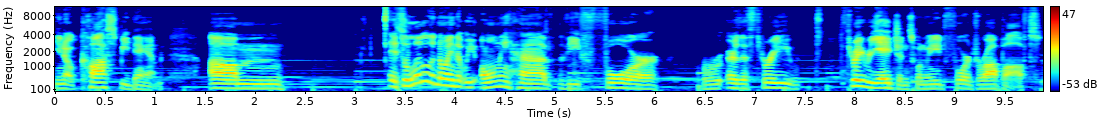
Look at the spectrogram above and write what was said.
You know, cost be damned. Um, it's a little annoying that we only have the four, or the three, three reagents when we need four drop-offs.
